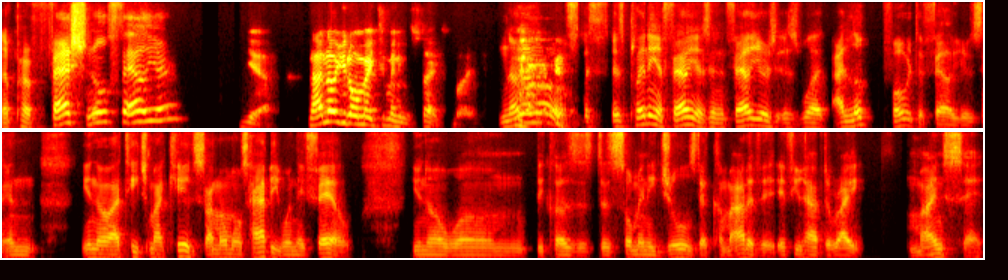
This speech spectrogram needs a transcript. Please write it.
A professional failure? Yeah. Now I know you don't make too many mistakes, but no, no, no. it's, it's, it's, plenty of failures, and failures is what I look forward to. Failures, and you know, I teach my kids. I'm almost happy when they fail, you know, um, because there's so many jewels that come out of it if you have the right mindset.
